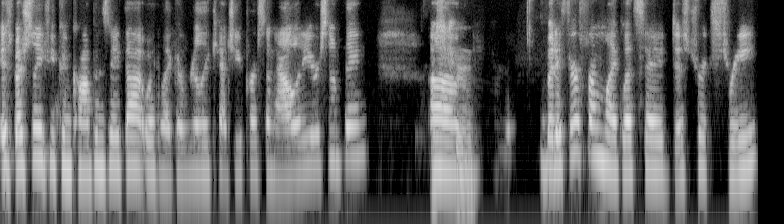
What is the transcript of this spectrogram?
especially if you can compensate that with like a really catchy personality or something. That's um, true. But if you're from like let's say District Three,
